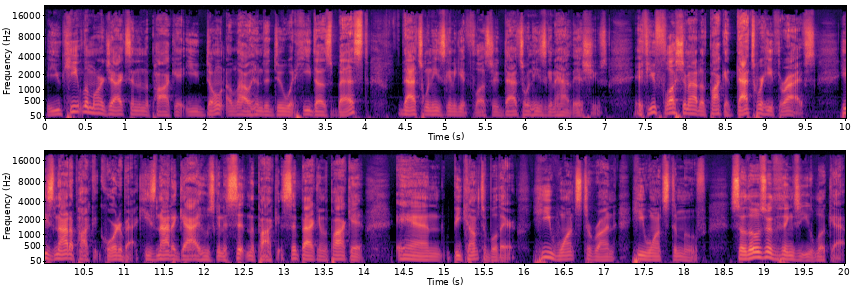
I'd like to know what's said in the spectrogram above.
You keep Lamar Jackson in the pocket, you don't allow him to do what he does best that's when he's going to get flustered. That's when he's going to have issues. If you flush him out of the pocket, that's where he thrives. He's not a pocket quarterback. He's not a guy who's going to sit in the pocket, sit back in the pocket, and be comfortable there. He wants to run, he wants to move. So, those are the things that you look at.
